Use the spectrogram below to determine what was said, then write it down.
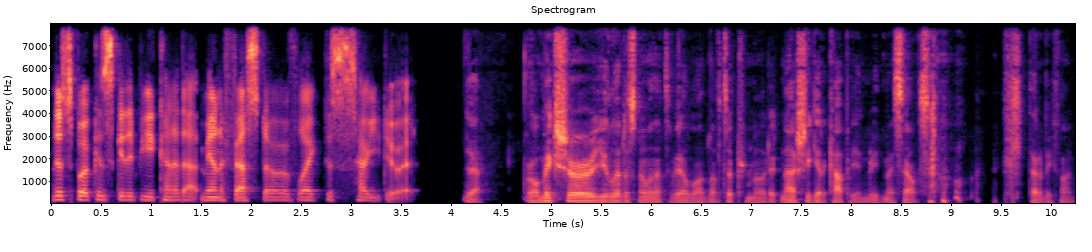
This book is going to be kind of that manifesto of like this is how you do it. yeah. Well, make sure you let us know when that's available. I'd love to promote it and actually get a copy and read myself. So that'll be fun.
